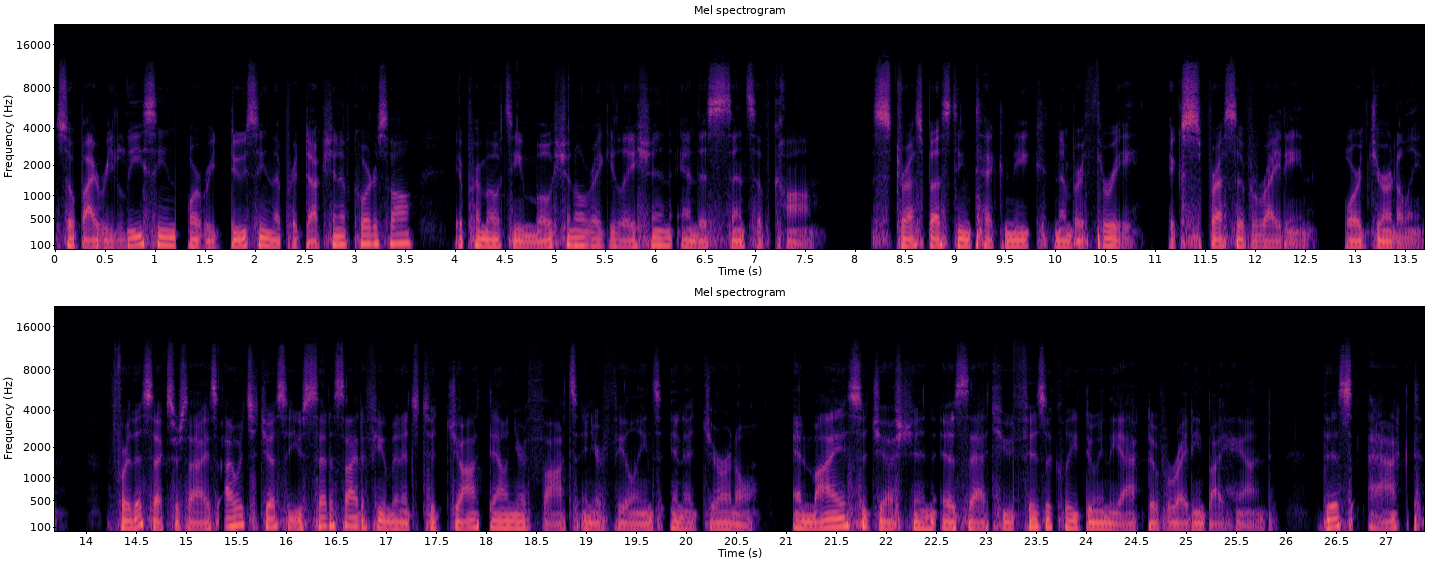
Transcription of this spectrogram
So, by releasing or reducing the production of cortisol, it promotes emotional regulation and this sense of calm. Stress busting technique number three expressive writing or journaling. For this exercise, I would suggest that you set aside a few minutes to jot down your thoughts and your feelings in a journal. And my suggestion is that you physically doing the act of writing by hand. This act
